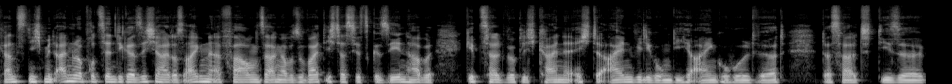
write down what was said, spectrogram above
kann es nicht mit 100%iger Sicherheit aus eigener Erfahrung sagen, aber soweit ich das jetzt gesehen habe, gibt's halt wirklich keine echte Einwilligung, die hier eingeholt wird, dass halt diese,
